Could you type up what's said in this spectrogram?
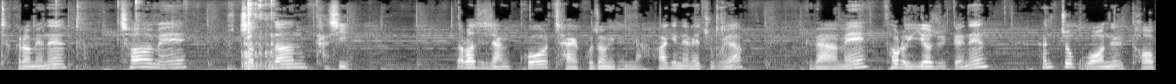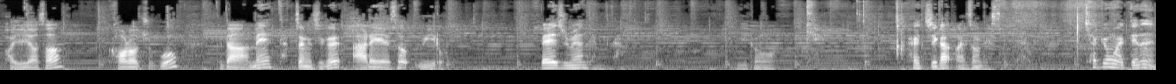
자, 그러면은 처음에 붙였던 다시 떨어지지 않고 잘 고정이 됐나 확인을 해주고요. 그 다음에 서로 이어줄 때는 한쪽 원을 더 벌려서 걸어주고 그 다음에 닭장식을 아래에서 위로 빼주면 됩니다. 이렇게 팔찌가 완성됐습니다. 착용할 때는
